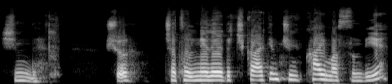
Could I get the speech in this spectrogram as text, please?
Şimdi şu çatal iğneleri de çıkartayım çünkü kaymasın diye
